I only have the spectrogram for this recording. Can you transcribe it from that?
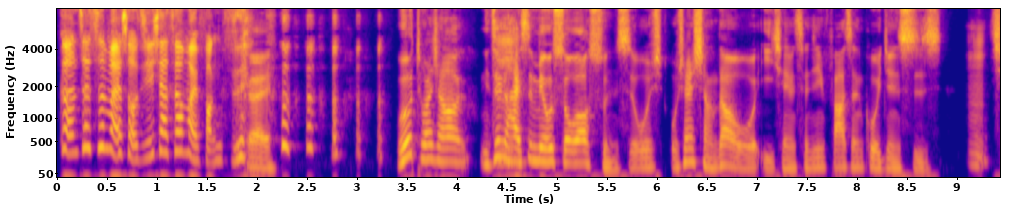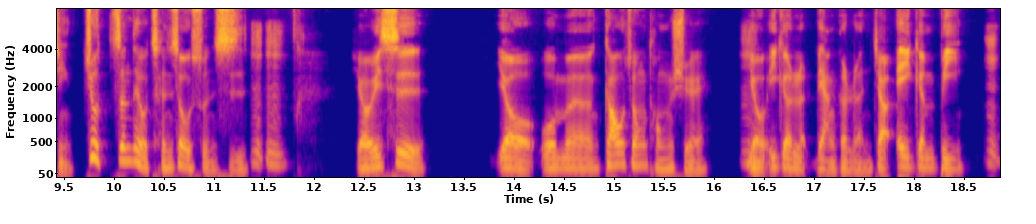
可能这次买手机，下次要买房子。对。”我又突然想到，你这个嗯还是没有收到损失。我我现在想到，我以前曾经发生过一件事嗯情，就真的有承受损失。嗯嗯，有一次，有我们高中同学嗯有一个人，两个人叫 A 跟 B。嗯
